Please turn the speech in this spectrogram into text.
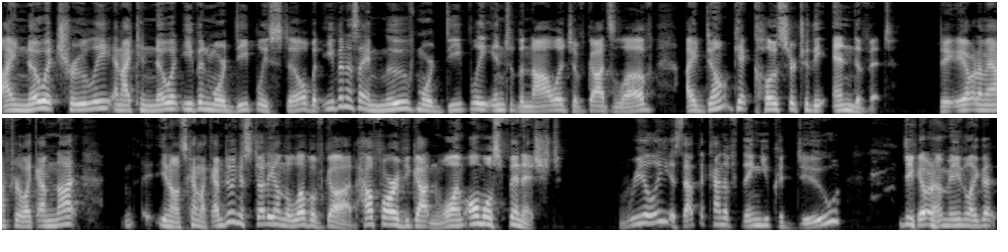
I know it truly and I can know it even more deeply still. But even as I move more deeply into the knowledge of God's love, I don't get closer to the end of it. Do you know what I'm after? Like, I'm not, you know, it's kind of like I'm doing a study on the love of God. How far have you gotten? Well, I'm almost finished. Really? Is that the kind of thing you could do? Do you know what I mean? Like that,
